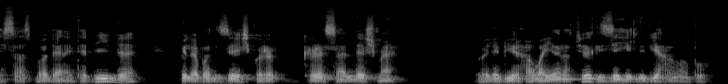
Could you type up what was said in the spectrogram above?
esas modernite değil de globalization, küreselleşme. Öyle bir hava yaratıyor ki zehirli bir hava bu.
